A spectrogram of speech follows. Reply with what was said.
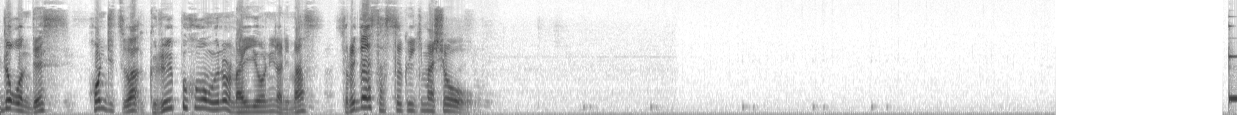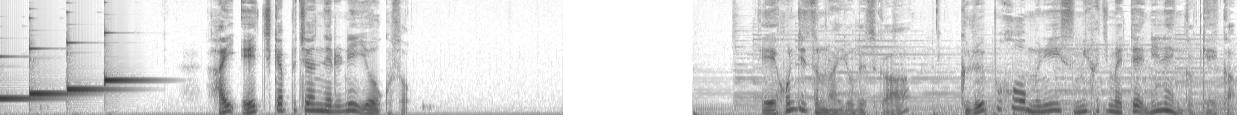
ドゴンです。本日はグループホームの内容になります。それでは早速行きましょう。はい、H キャップチャンネルにようこそ。えー本日の内容ですが、グループホームに住み始めて2年が経過、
